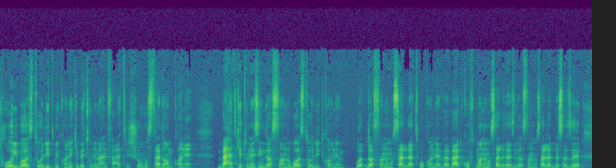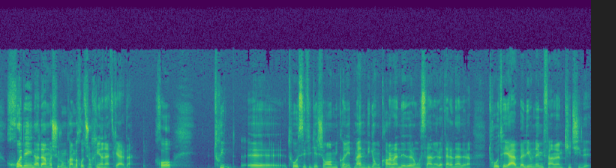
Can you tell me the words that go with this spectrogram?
طوری باز تولید می‌کنه که بتونه منفعتش رو مستدام کنه. بعد که تونست این داستان رو باز تولید کنه داستان مسلط بکنه و بعد گفتمان مسلط از این داستان مسلط بسازه خود این آدما شروع می‌کنن به خودشون خیانت کردن. خب؟ توی توصیفی که شما می‌کنید من دیگه اون کارمنده داره مستعمرات رو ندارم. توته اولی رو نمی‌فهمم کی چیده.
